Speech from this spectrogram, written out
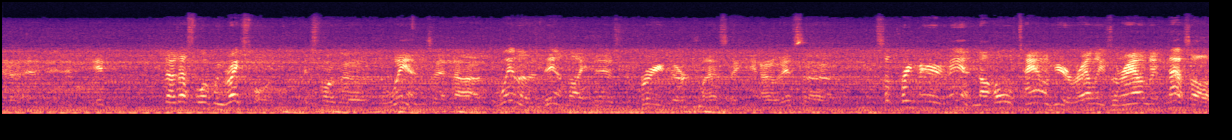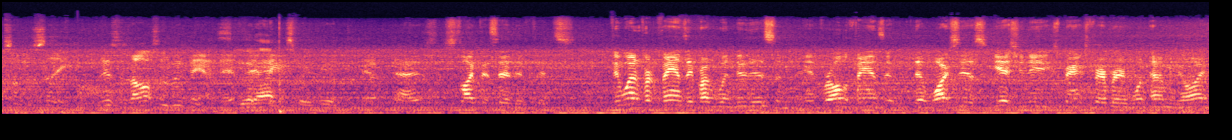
Uh, it, it, no, that's what we race for. It's for the, the wins. And uh, to win an event like this, the Prairie Dirt Classic, you know, it's a it's a premier event, and the whole town here rallies around it. And that's awesome to see. This is an awesome event. It- Good it- atmosphere here. Yeah. Yeah, it's, it's like they said, if it's if it wasn't for the fans, they probably wouldn't do this. And, and for all the fans that, that watch this, yes, you need to experience Fairbury one time in your life,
